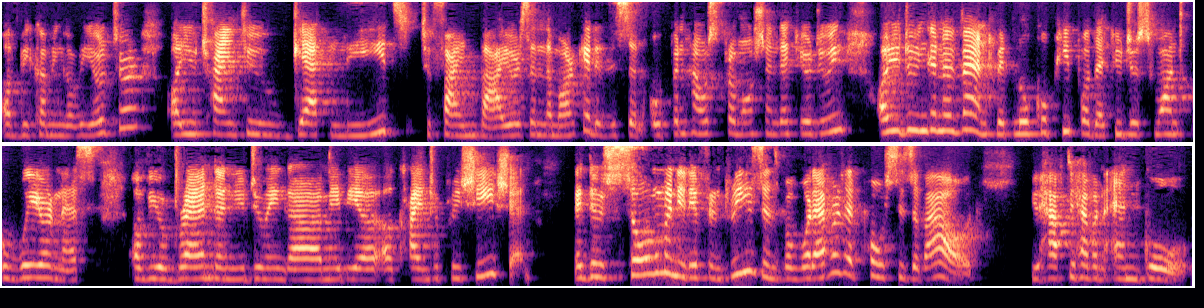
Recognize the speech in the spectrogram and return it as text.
of becoming a realtor? Are you trying to get leads to find buyers in the market? Is this an open house promotion that you're doing? Are you doing an event with local people that you just want awareness of your brand and you're doing uh, maybe a, a client appreciation? Like there's so many different reasons, but whatever that post is about, you have to have an end goal.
